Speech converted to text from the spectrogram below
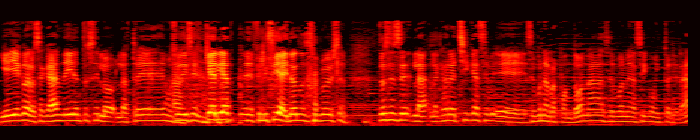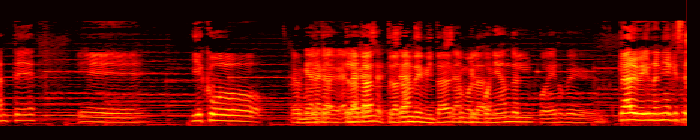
Y ella, claro, se acaban de ir, entonces lo- las tres emociones Ah. dicen, ¿qué haría eh, felicidad? Y tratando su propia versión. Entonces eh, la, la cabra chica se, eh, se pone respondona, se pone así como intolerante. eh, y es como... Creo Como que a la, que ca- tra- a la tratan- cabeza tratan de imitar se como la- el poder de... Claro, y hay una niña que se,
